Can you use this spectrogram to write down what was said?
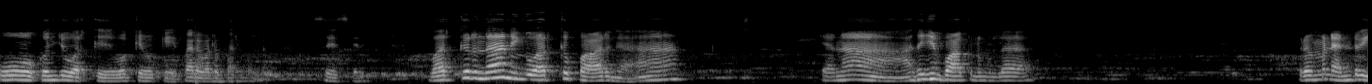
ஓ கொஞ்சம் ஒர்க்கு ஓகே ஓகே. பரவாயில்ல பரவாயில்ல. சரி சரி. ஒர்க் இருந்தால் நீங்கள் ஒர்க்கை பாருங்கள் ஏன்னா அதையும் பார்க்கணும்ல. ரொம்ப நன்றி.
